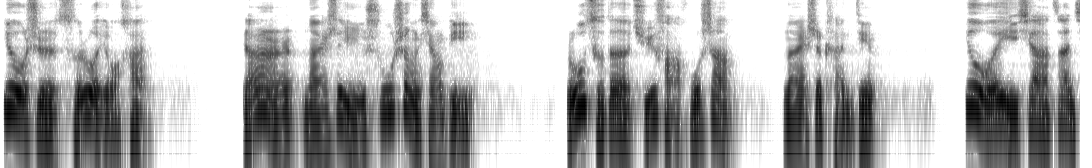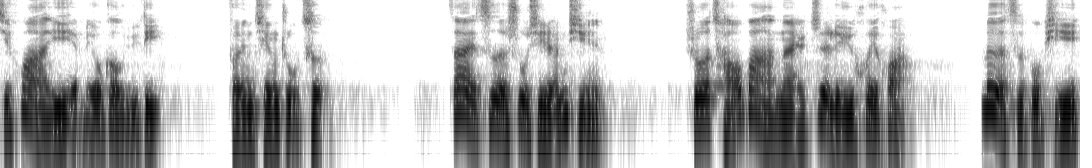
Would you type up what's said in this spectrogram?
又是词若有憾。然而乃是与书圣相比，如此的取法乎上，乃是肯定。又为以下赞其画意留够余地，分清主次。再次述其人品，说曹霸乃致力于绘画，乐此不疲。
